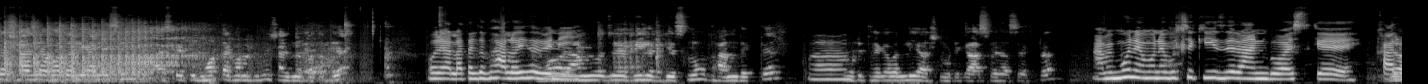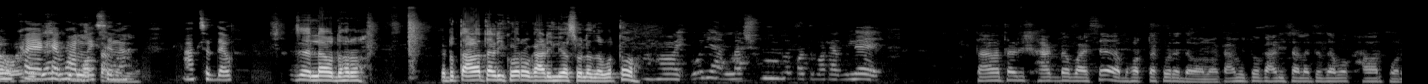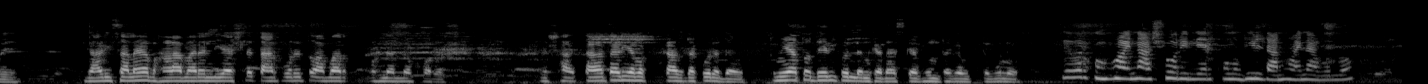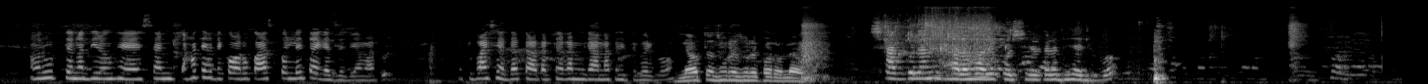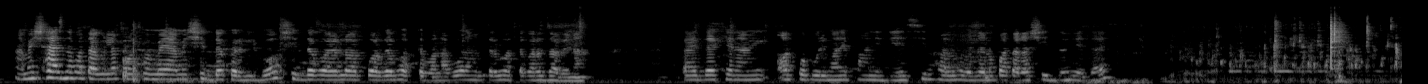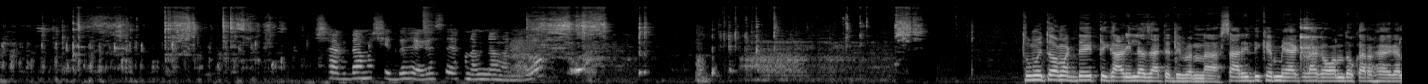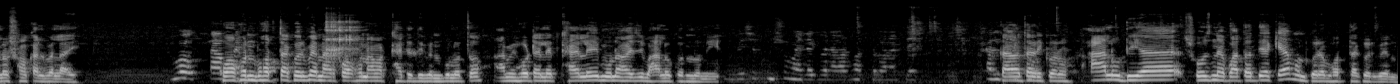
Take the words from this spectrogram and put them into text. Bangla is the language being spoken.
যে সাজনা পাতা নিয়ে আনেছি। আজকে একটু ভর্তা করে দিবি সাজনা পাতা দিয়ে। ওরে আল্লাহ তাহলে তো ভালোই হবে নি। আমি ওই যে বিলেট গেছিলাম ধান দেখতে ওটি থেকে আবার নিয়ে আসলো ওটি গাছ হয়ে আছে একটা। আমি মনে মনে বলছি কি যে রানবো আজকে খালু খায়া খায় ভালো লাগছে না। আচ্ছা দাও। যে লাও ধরো। একটু তাড়াতাড়ি করো গাড়ি নিয়ে চলে যাব তো। হয় ওরে আল্লাহ সুন্দর কত পাতাগুলো তাড়াতাড়ি শাকটা বাইছে ভর্তা করে দাও আমাকে। আমি তো গাড়ি চালাতে যাব খাওয়ার পরে। গাড়ি চালায় ভাড়া মারে নিয়ে আসলে তারপরে তো আবার অন্যান্য খরচ। তাড়াতাড়ি আমাকে কাজটা করে দাও। তুমি এত দেরি করলেন কেন আজকে ঘুম থেকে উঠতে বলো? এরকম হয় না শরীরের কোনো ঢিল টান হয় না বলো। আমার উঠতে না দিরম হয়ে আমি হাতে হাতে করো কাজ করলেই তো আগে যাবে আমার। একটু বাসায় দাও তাড়াতাড়ি আমি রান্না করে দিতে পারব। তো জোরে জোরে করো লাও শাকগুলো আমি ভালোভাবে পরিষ্কার করে ধুয়ে দিব আমি সাজনা পাতাগুলো প্রথমে আমি সিদ্ধ করে নিব। সিদ্ধ করে নেওয়ার পর ভর্তা বানাবো নাহলে তার ভর্তা করা যাবে না। তাই দেখেন আমি অল্প পরিমাণে পানি দিয়েছি ভালোভাবে যেন পাতাটা সিদ্ধ হয়ে যায়। শাকটা আমার সিদ্ধ হয়ে গেছে এখন আমি নামা নিব। তুমি তো আমাকে ডেটটি গাড়িলা যাইতে দিবেন না। চারিদিকে মেঘ লাগা অন্ধকার হয়ে গেল সকালবেলায়। কখন ভর্তা করবেন আর কখন আমাকে খাইতে দিবেন বলো তো? আমি হোটেলে খাইলেই মনে হয় যে ভালো করল নি। আমার তাড়াতাড়ি করো। আলু দিয়া সজনে পাতা দিয়া কেমন করে ভর্তা করবেন?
